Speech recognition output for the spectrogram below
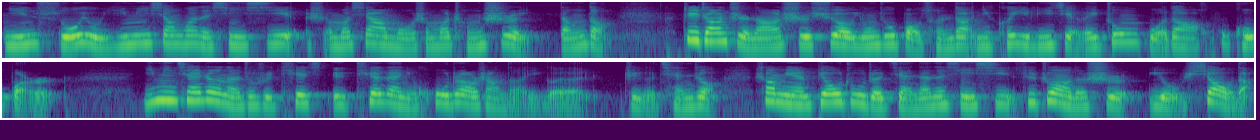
您所有移民相关的信息，什么项目、什么城市等等。这张纸呢是需要永久保存的，你可以理解为中国的户口本儿。移民签证呢就是贴贴在你护照上的一个。这个签证上面标注着简单的信息，最重要的是有效的。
